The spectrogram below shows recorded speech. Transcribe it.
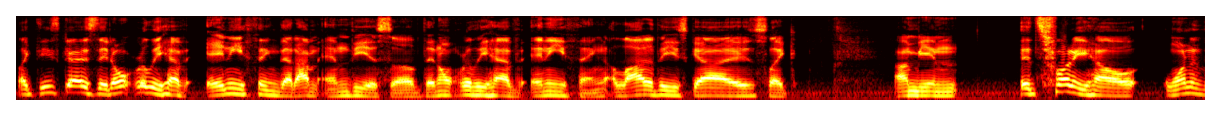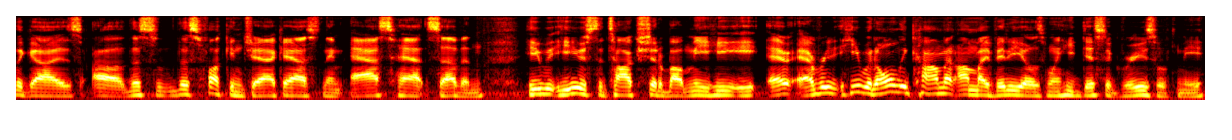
Like these guys, they don't really have anything that I'm envious of. They don't really have anything. A lot of these guys, like, I mean, it's funny how one of the guys, uh, this this fucking jackass named Asshat7, he he used to talk shit about me. He, he every he would only comment on my videos when he disagrees with me.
